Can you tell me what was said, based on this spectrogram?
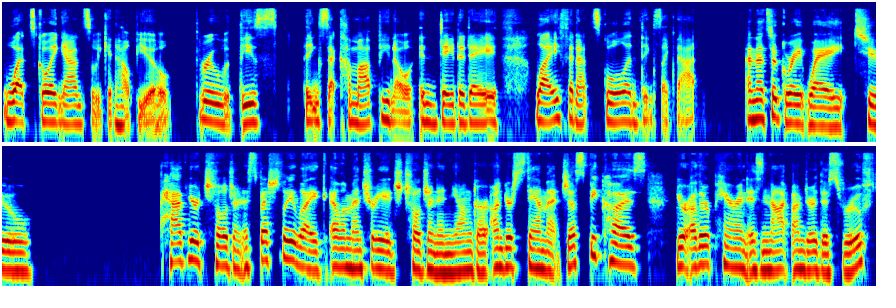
what's going on so we can help you through these things that come up, you know, in day to day life and at school and things like that. And that's a great way to have your children, especially like elementary age children and younger, understand that just because your other parent is not under this roof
